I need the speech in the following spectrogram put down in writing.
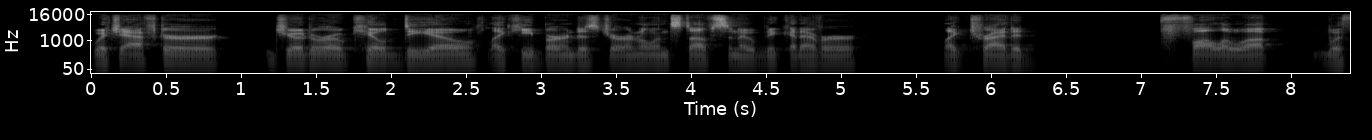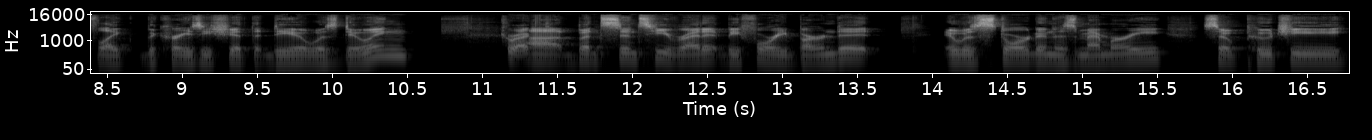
which after Jotaro killed Dio, like he burned his journal and stuff so nobody could ever like try to follow up with like the crazy shit that Dio was doing. Correct. Uh, but since he read it before he burned it, it was stored in his memory. So Pucci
